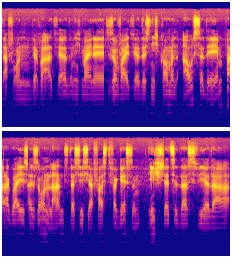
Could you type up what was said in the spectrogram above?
davon bewahrt werden. Ich meine, so weit wird es nicht kommen. Außerdem, Paraguay ist so ein Land, das ist ja fast vergessen. Ich schätze, dass wir da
